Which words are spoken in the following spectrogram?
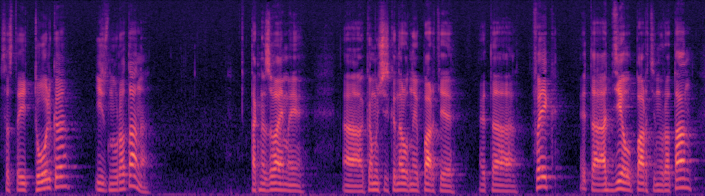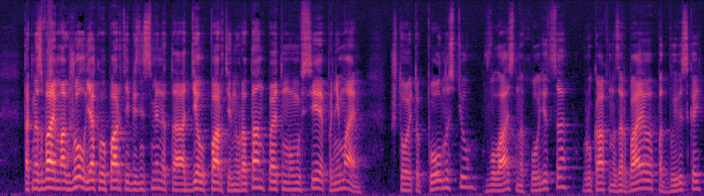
состоит только из Нуратана. Так называемая э, Коммунистическая народная партия – это фейк, это отдел партии Нуратан. Так называемый Акжол, якобы партия бизнесмен – это отдел партии Нуратан, поэтому мы все понимаем, что это полностью власть находится в руках Назарбаева под вывеской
